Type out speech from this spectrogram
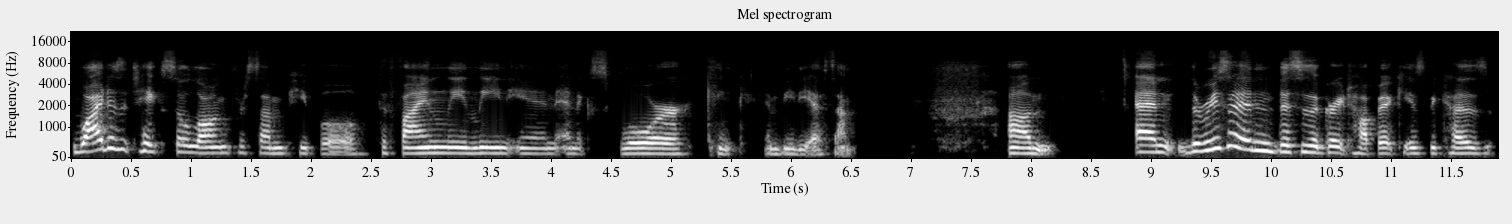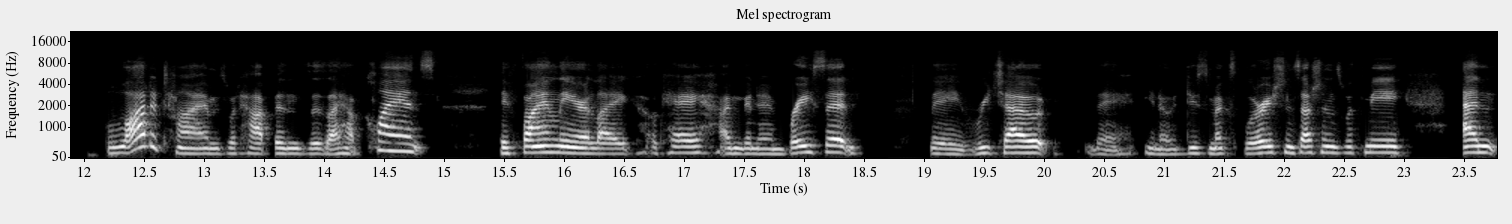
why does it take so long for some people to finally lean in and explore kink and BDSM? Um, and the reason this is a great topic is because a lot of times what happens is I have clients, they finally are like, okay, I'm going to embrace it. They reach out, they, you know, do some exploration sessions with me. And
